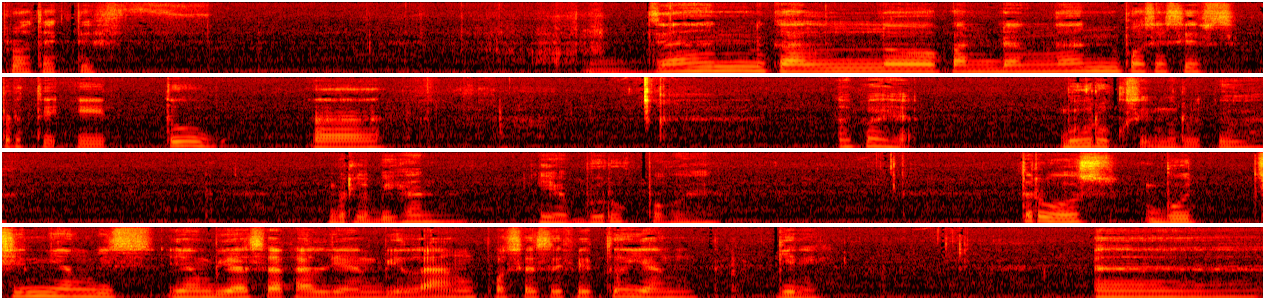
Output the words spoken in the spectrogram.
protektif dan kalau pandangan posesif seperti itu uh, apa ya? Buruk sih menurut gue berlebihan ya buruk pokoknya. Terus bucin yang bis yang biasa kalian bilang posesif itu yang gini. Uh,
